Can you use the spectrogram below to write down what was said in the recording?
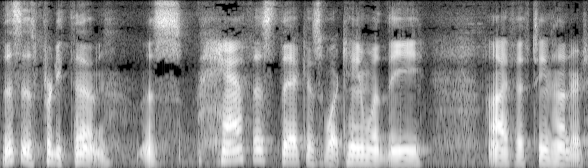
this is pretty thin. It's half as thick as what came with the i1500.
